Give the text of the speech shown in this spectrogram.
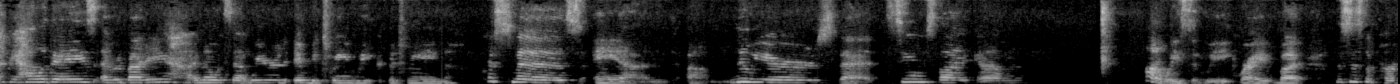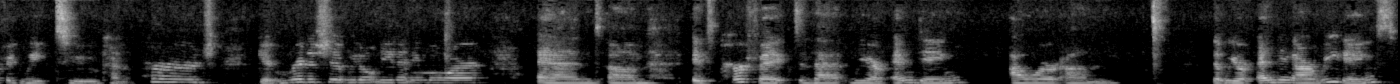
Happy holidays, everybody. I know it's that weird in between week between Christmas and um, New Year's that seems like um, not a wasted week, right? But this is the perfect week to kind of purge, get rid of shit we don't need anymore. And um, it's perfect that we are ending our um, that we are ending our readings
